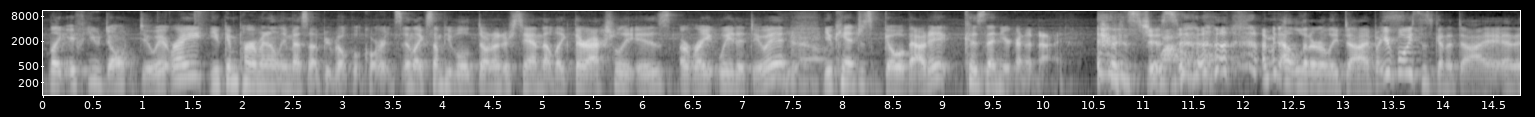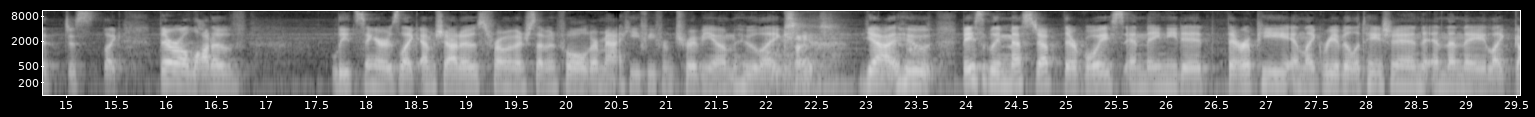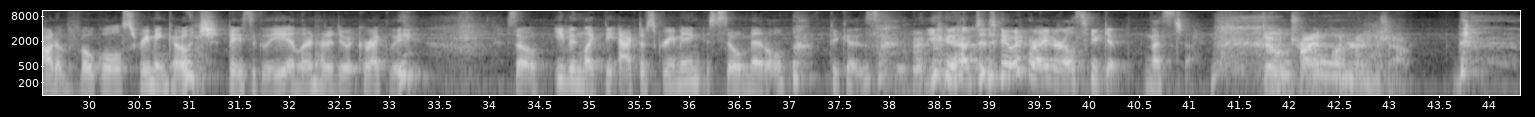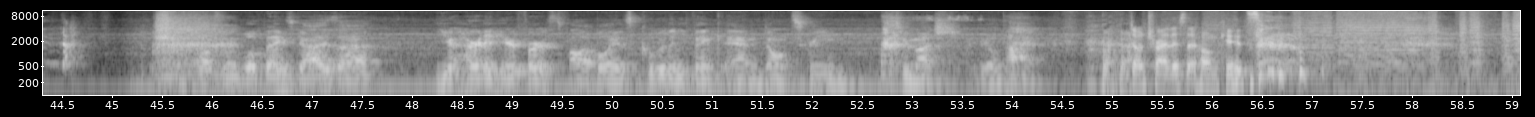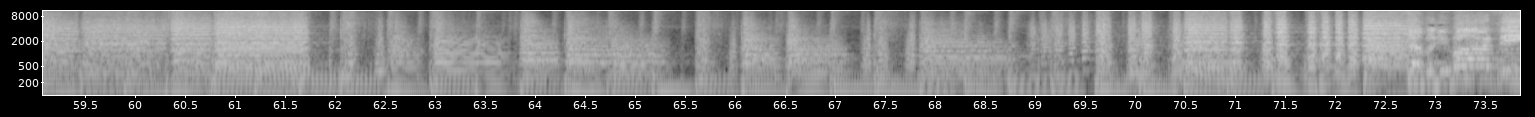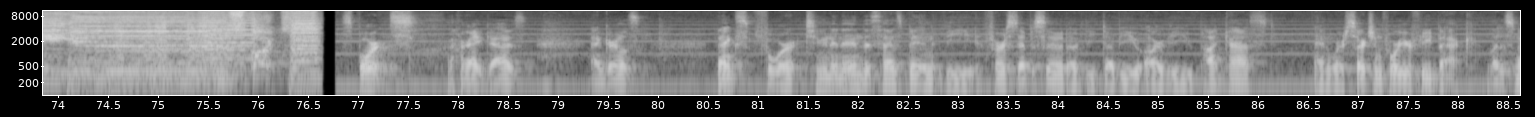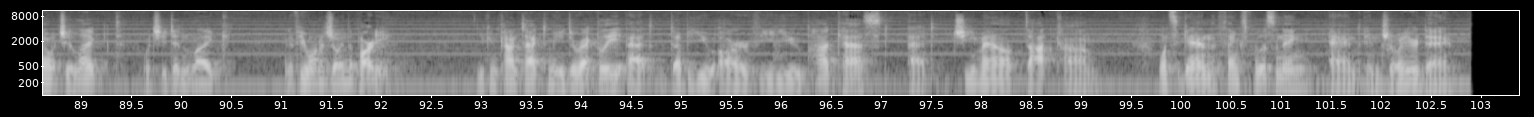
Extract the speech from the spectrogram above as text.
like if you don't do it right, you can permanently mess up your vocal cords. And like some people don't understand that like there actually is a right way to do it. Yeah. You can't just go about it because then you're gonna die. it's just Wow. I mean not literally die, but your voice is gonna die. And it just like there are a lot of lead singers like M Shadows from Avenged Sevenfold or Matt Heafy from Trivium who like yeah, who basically messed up their voice and they needed therapy and like rehabilitation and then they like got a vocal screaming coach basically and learned how to do it correctly. So even like the act of screaming is so metal because you have to do it right or else you get messed up. Don't try it on your own in the shower. Awesome. Well, thanks, guys. Uh, you heard it here first. Fall Out Boy is cooler than you think, and don't scream too much or you'll die. Don't try this at home, kids. All right, guys and girls. Thanks for tuning in. This has been the first episode of the WRVU podcast, and we're searching for your feedback. Let us know what you liked, what you didn't like, and if you want to join the party. You can contact me directly at WRVUpodcast at gmail.com. Once again, thanks for listening and enjoy your day.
